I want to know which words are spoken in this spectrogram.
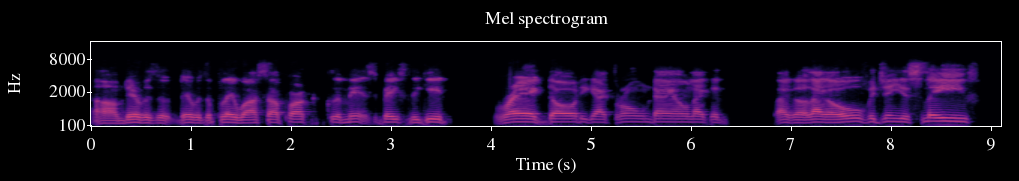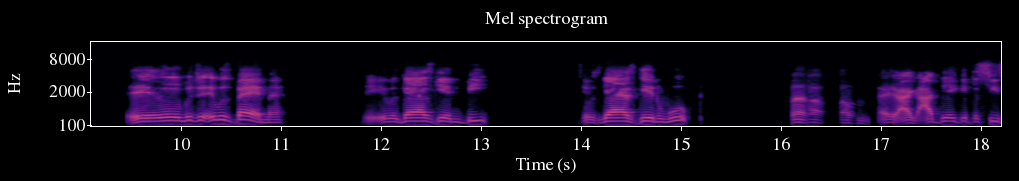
Um, there was a there was a play where I saw Parker Clements basically get ragdolled. He got thrown down like a like a like a old Virginia slave. It, it was it was bad, man. It, it was guys getting beat. It was guys getting whooped. Um, I, I did get to see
